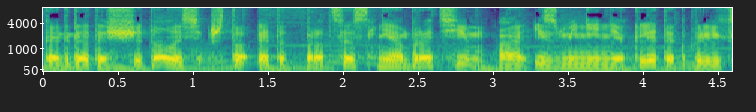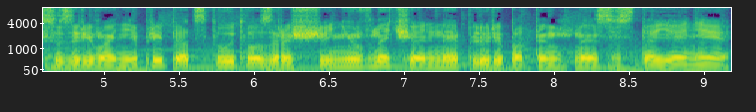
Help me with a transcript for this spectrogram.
Когда-то считалось, что этот процесс необратим, а изменение клеток при их созревании препятствует возвращению в начальное плюрипатентное состояние,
